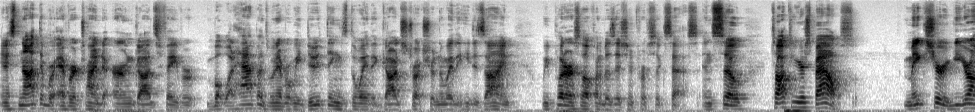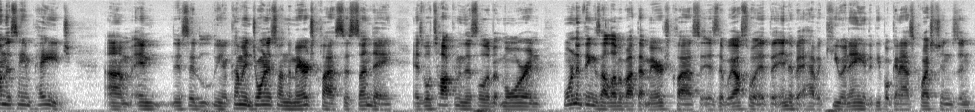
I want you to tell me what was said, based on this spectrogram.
and it's not that we're ever trying to earn God's favor, but what happens whenever we do things the way that God structured and the way that He designed, we put ourselves in a position for success. And so, talk to your spouse, make sure you're on the same page. Um, and they said, you know, come and join us on the marriage class this Sunday as we'll talk into this a little bit more and one of the things I love about that marriage class is that we also at the end of it have a Q&A that people can ask questions and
